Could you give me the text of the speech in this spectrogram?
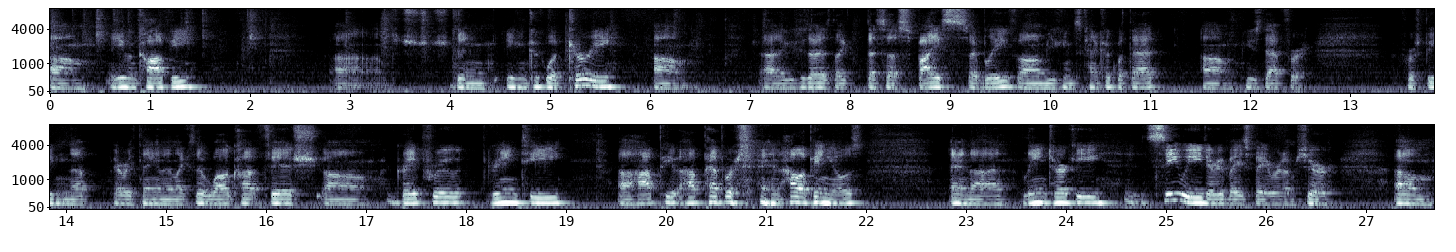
um, even coffee. Uh, then you can cook with curry. Um, uh, that like that's a spice, I believe. Um, you can just kind of cook with that. Um, use that for for speeding up everything. And then, like I said, wild caught fish, uh, grapefruit, green tea, uh, hot pe- hot peppers, and jalapenos, and uh, lean turkey, seaweed. Everybody's favorite, I'm sure. Um,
